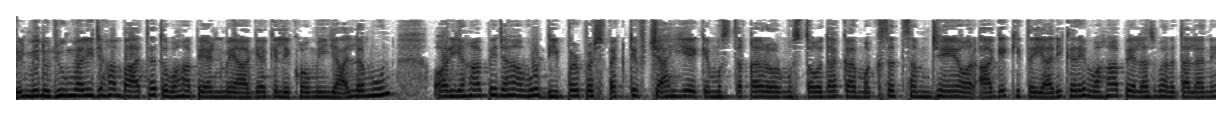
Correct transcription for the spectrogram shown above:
علم نجوم والی جہاں بات ہے تو وہاں پہ اینڈ میں آ گیا کہ قومی یا لمون اور یہاں پہ جہاں وہ ڈیپر پرسپیکٹو چاہیے کہ مستقر اور مستعودہ کا مقصد سمجھیں اور آگے کی تیاری کریں وہاں پہ اللہ سبحانہ تعالیٰ نے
